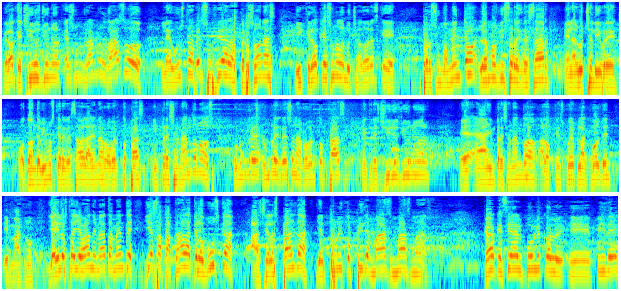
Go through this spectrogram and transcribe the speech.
Creo que Chirus Jr. es un gran rudazo. Le gusta ver sufrir a las personas y creo que es uno de los luchadores que por su momento lo hemos visto regresar en la lucha libre, o donde vimos que regresaba a la arena Roberto Paz, impresionándonos con un, re- un regreso en la Roberto Paz entre Chirus Jr. eh, eh, impresionando a, lo que fue Black Golden y Magno. Y ahí lo está llevando inmediatamente. Y esa patada que lo busca hacia la espalda. Y el público pide más, más, más. Claro que sí, el público eh, pide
